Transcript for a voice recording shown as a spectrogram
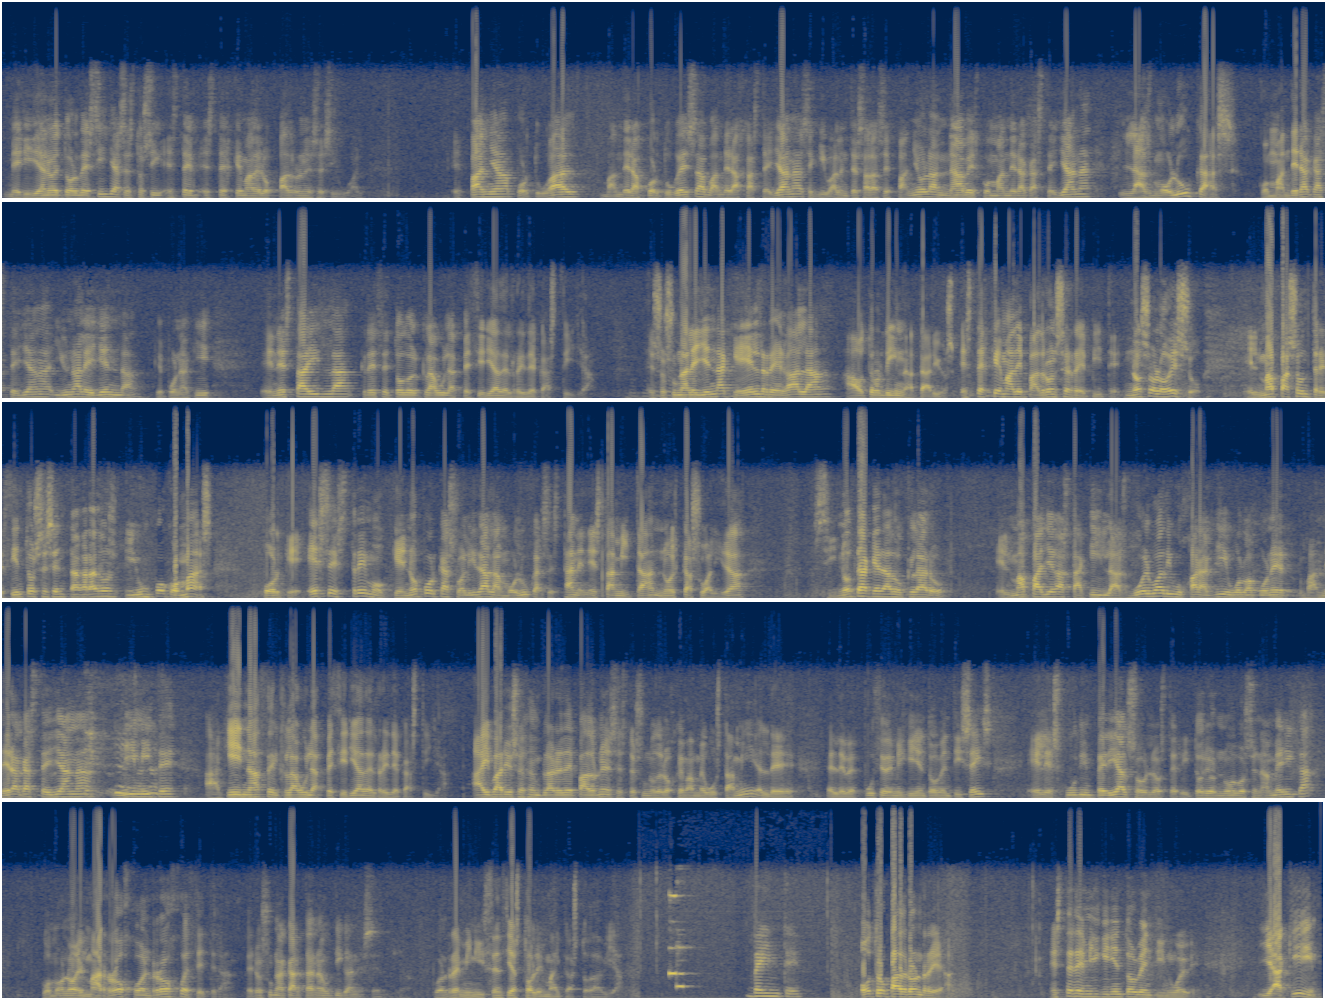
meridiano de Tordesillas, esto, este, este esquema de los padrones es igual. España, Portugal, banderas portuguesas, banderas castellanas, equivalentes a las españolas, naves con bandera castellana, las Molucas con bandera castellana y una leyenda que pone aquí, en esta isla crece todo el clavo y la especería del rey de Castilla. Eso es una leyenda que él regala a otros dignatarios. Este esquema de padrón se repite. No solo eso, el mapa son 360 grados y un poco más, porque ese extremo que no por casualidad las Molucas están en esta mitad, no es casualidad, si no te ha quedado claro, el mapa llega hasta aquí, las vuelvo a dibujar aquí vuelvo a poner bandera castellana, límite, aquí nace el clavo y la especería del rey de Castilla. Hay varios ejemplares de padrones, este es uno de los que más me gusta a mí, el de, el de Vespucio de 1526, el escudo imperial sobre los territorios nuevos en América, como no, el mar rojo en rojo, etcétera. Pero es una carta náutica en esencia, con reminiscencias tolemaicas todavía. 20. Otro padrón real, este de 1529. Y aquí,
